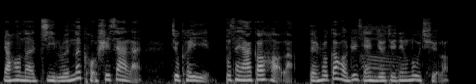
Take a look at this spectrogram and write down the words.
然后呢几轮的口试下来就可以不参加高考了，等于说高考之前你就决定录取了。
